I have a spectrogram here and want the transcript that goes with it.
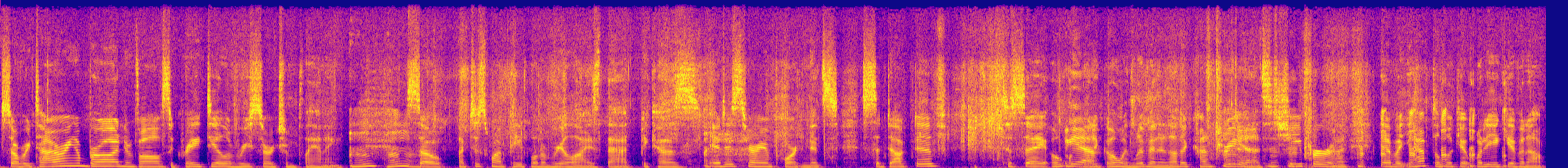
So, retiring abroad involves a great deal of research and planning. Mm-hmm. So, I just want people to realize that because it is very important. It's seductive to say, "Oh, we're Yeah. going to go and live in another country, and it's cheaper." And yeah, but you have to look at what are you giving up.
